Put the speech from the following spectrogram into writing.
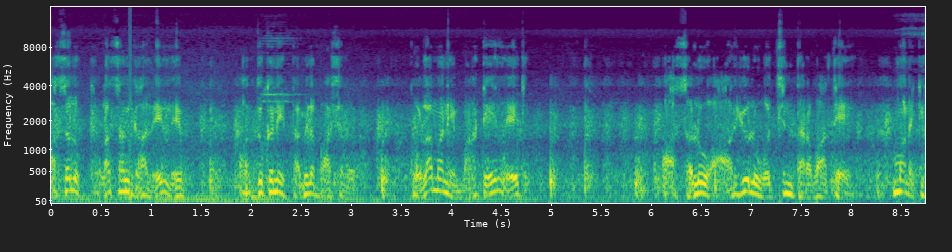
అసలు కుల సంఘాలే లేవు. అందుకని తమిళ భాషలో కులం అనే మాటే లేదు. అసలు ఆర్యులు వచ్చిన తర్వాతే మనకి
